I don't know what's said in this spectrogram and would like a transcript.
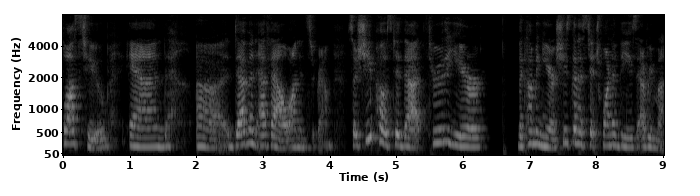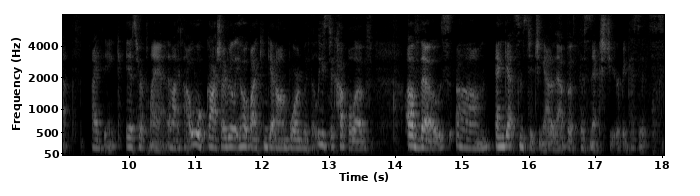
FlossTube and uh, Devin FL on Instagram. So she posted that through the year, the coming year, she's going to stitch one of these every month, I think is her plan. And I thought, oh gosh, I really hope I can get on board with at least a couple of, of those um, and get some stitching out of that book this next year because it's,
